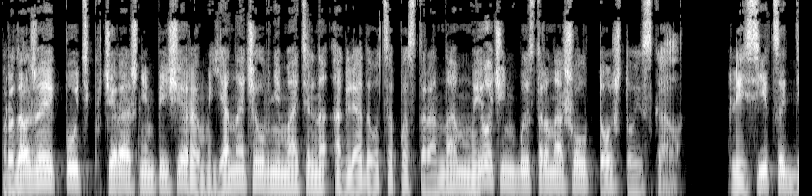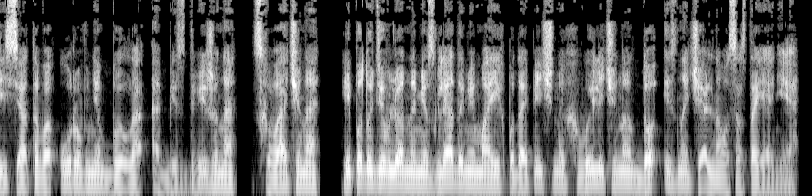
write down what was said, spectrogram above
Продолжая путь к вчерашним пещерам, я начал внимательно оглядываться по сторонам и очень быстро нашел то, что искал. Лисица десятого уровня была обездвижена, схвачена и под удивленными взглядами моих подопечных вылечена до изначального состояния.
